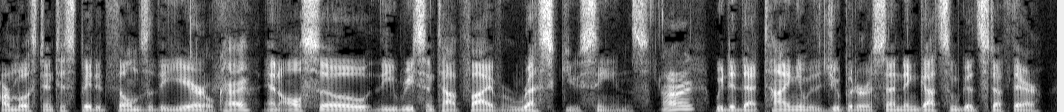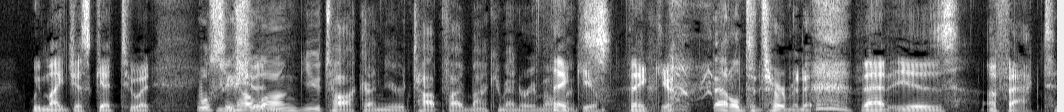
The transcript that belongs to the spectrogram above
our most anticipated films of the year. Okay. And also the recent top five rescue scenes. All right. We did that tying in with Jupiter Ascending, got some good stuff there. We might just get to it. We'll see You how should- long you talk on your top five mockumentary moments. Thank you. Thank you. That'll determine it. That is a fact.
